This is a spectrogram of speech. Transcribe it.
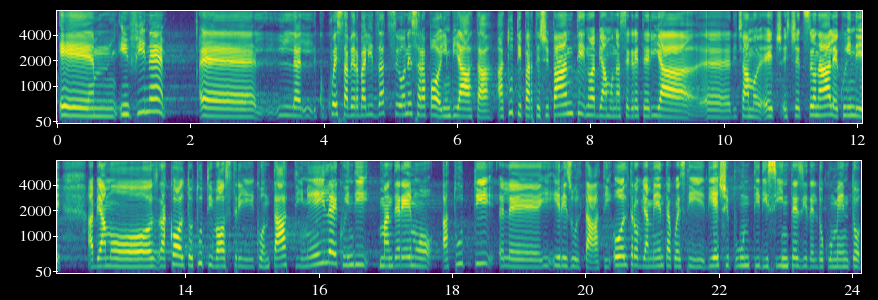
E ehm, infine eh, questa verbalizzazione sarà poi inviata a tutti i partecipanti, noi abbiamo una segreteria eh, diciamo eccezionale, quindi abbiamo raccolto tutti i vostri contatti, email e quindi manderemo a tutti le, i, i, risultati, oltre ovviamente a questi dieci punti di sintesi del documento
